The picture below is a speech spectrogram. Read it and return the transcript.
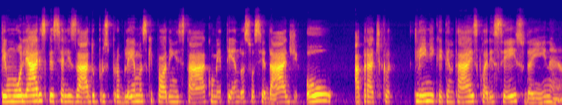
ter um olhar especializado para os problemas que podem estar cometendo a sociedade ou a prática clínica e tentar esclarecer isso daí, né?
